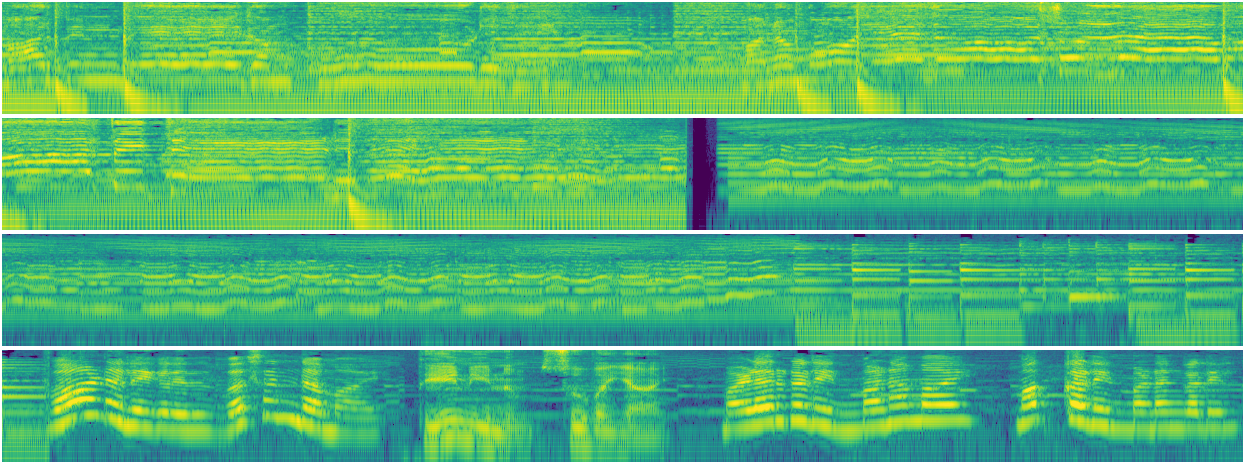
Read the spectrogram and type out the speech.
மார்பின் வேகம் கூடுதே. மனமோ வானலைகளில் வசந்தமாய். தேனினும் சுவையாய். மலர்களின் மனமாய் மக்களின் மனங்களில்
